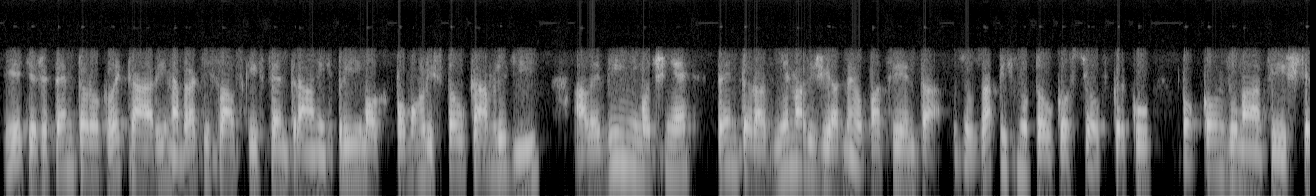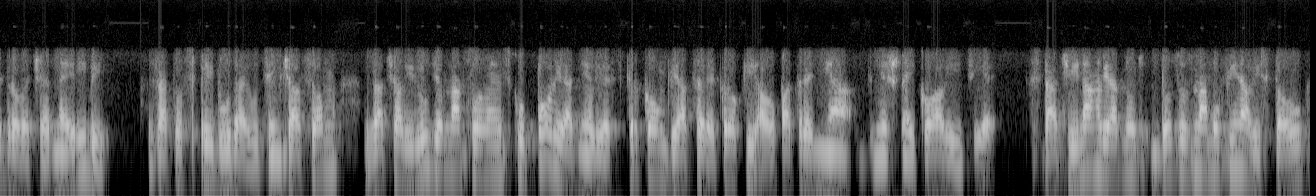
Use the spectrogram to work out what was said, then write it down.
Viete, že tento rok lekári na bratislavských centrálnych príjmoch pomohli stovkám ľudí, ale výnimočne tento raz nemali žiadneho pacienta so zapichnutou kosťou v krku po konzumácii štedrovečernej ryby. Za to s pribúdajúcim časom začali ľuďom na Slovensku poriadne liesť krkom viaceré kroky a opatrenia dnešnej koalície. Stačí nahliadnúť do zoznamu finalistov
